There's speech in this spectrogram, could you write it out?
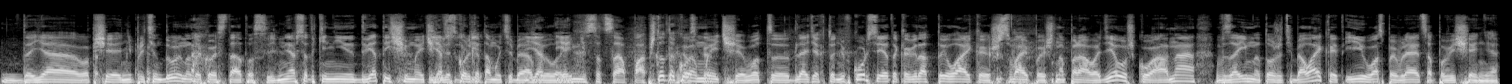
Да я вообще не претендую на такой статус. У меня все-таки не 2000 матчей, или сколько там у тебя было. Я не социопат. Что такое мэтчи? Вот э, для тех, кто не в курсе, это когда ты лайкаешь, свайпаешь направо девушку, а она взаимно тоже тебя лайкает, и у вас появляется оповещение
